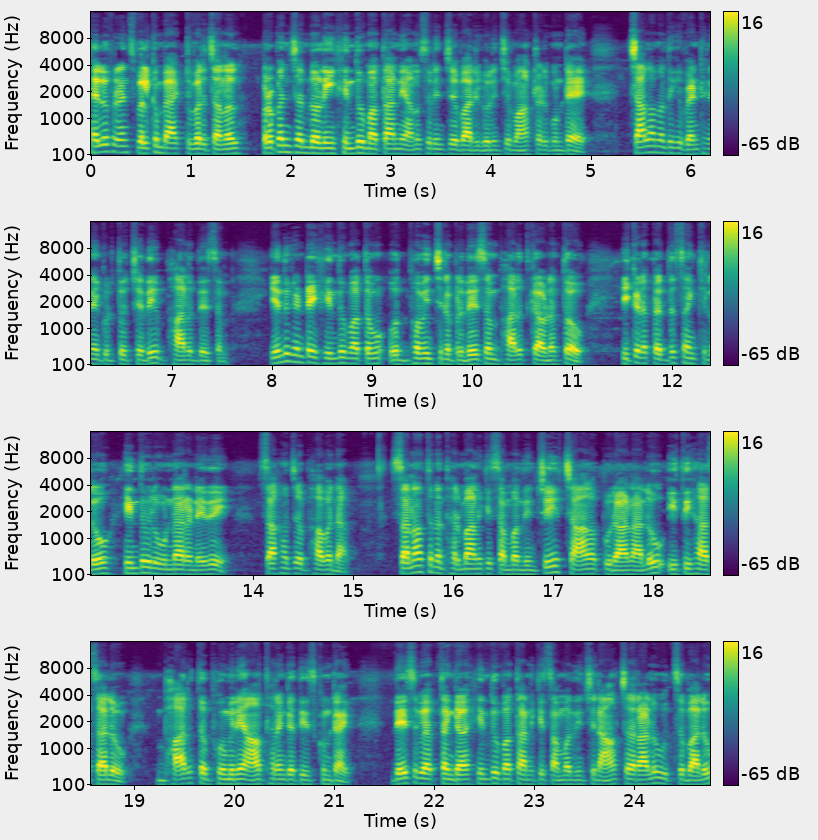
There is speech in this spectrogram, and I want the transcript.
Hello friends welcome back to our channel ప్రపంచంలోని హిందూ మతాన్ని అనుసరించే వారి గురించి మాట్లాడుకుంటే చాలామందికి వెంటనే గుర్తొచ్చేది భారతదేశం. ఎందుకంటే హిందూ మతం ఉద్భవించిన ప్రదేశం భారత్ కావడంతో ఇక్కడ పెద్ద సంఖ్యలో హిందువులు ఉన్నారనేది సహజ భావన. సనాతన ధర్మానికి సంబంధించి చాలా పురాణాలు ఇతిహాసాలు భారత భూమిని ఆధారంగా తీసుకుంటాయి. దేశవ్యాప్తంగా హిందూ మతానికి సంబంధించిన ఆచారాలు ఉత్సవాలు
